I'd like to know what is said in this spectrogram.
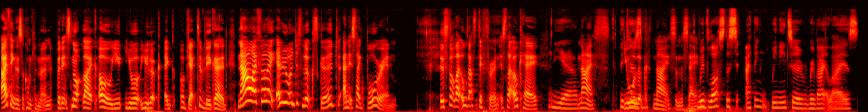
I think it's a compliment. But it's not like oh you you you look like, objectively good. Now I feel like everyone just looks good, and it's like boring. It's not like oh that's different. It's like okay, yeah. nice. you all look nice and the same. We've lost this. I think we need to revitalize.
